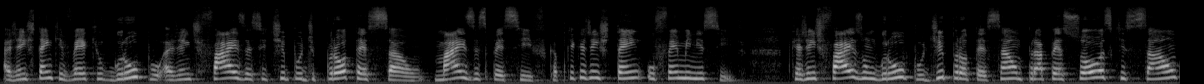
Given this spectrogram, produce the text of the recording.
A gente tem que ver que o grupo, a gente faz esse tipo de proteção mais específica. Por que, que a gente tem o feminicídio? que a gente faz um grupo de proteção para pessoas que são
